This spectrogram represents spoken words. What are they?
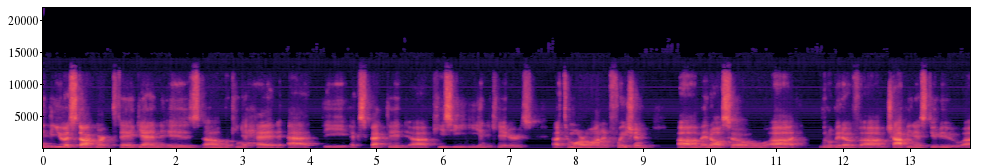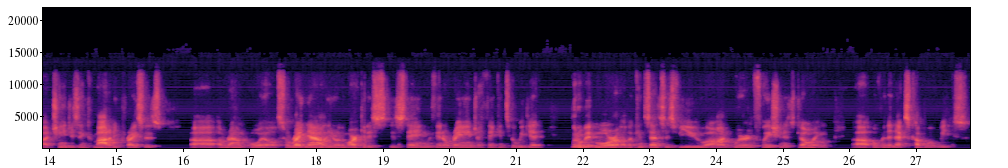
think the U.S. stock market today again is uh, looking ahead at the expected uh, PCE indicators uh, tomorrow on inflation, um, and also a uh, little bit of um, choppiness due to uh, changes in commodity prices uh, around oil. So right now, you know, the market is is staying within a range. I think until we get a little bit more of a consensus view on where inflation is going over the next couple of weeks.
